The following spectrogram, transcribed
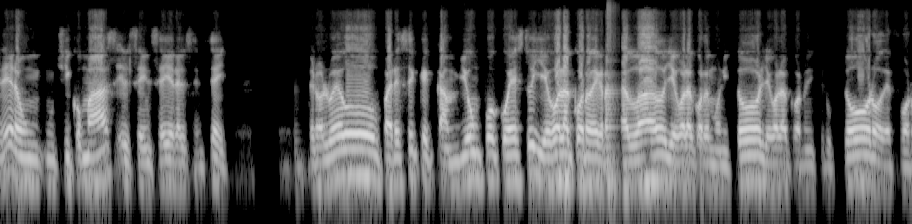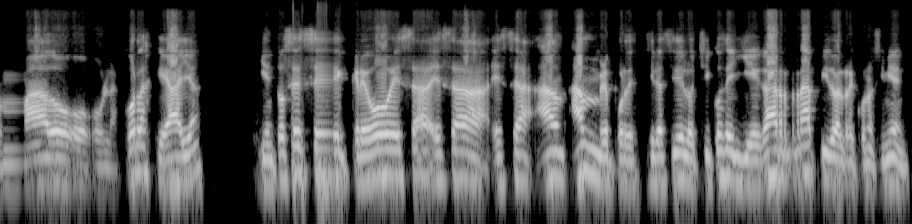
era un, chico más, el sensei era el sensei. Pero luego parece que cambió un poco esto y llegó la corda de graduado, llegó la corda de monitor, llegó la corda de instructor o de formado o, las cordas que haya. Y entonces se creó esa, esa, esa hambre, por decir así, de los chicos de llegar rápido al reconocimiento.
